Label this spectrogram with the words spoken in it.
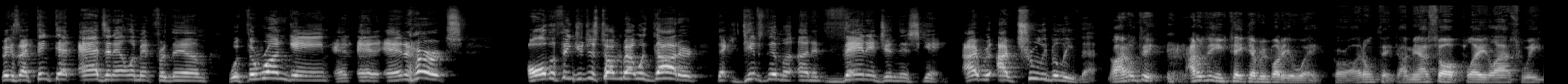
because I think that adds an element for them with the run game and and and Hurts all the things you just talked about with Goedert that gives them a, an advantage in this game. I, I truly believe that. No, I don't think I don't think you take everybody away, Carl. I don't think. I mean, I saw a play last week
